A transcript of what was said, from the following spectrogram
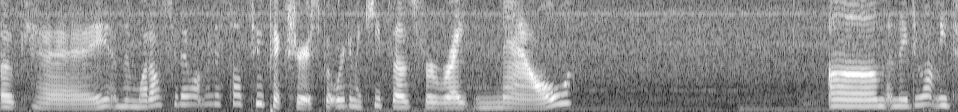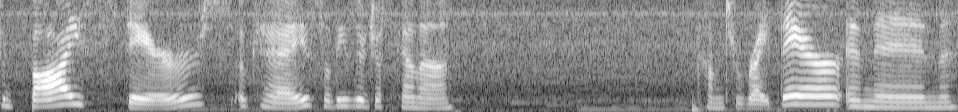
Okay, and then what else do they want me to sell? Two pictures, but we're going to keep those for right now. Um, and they do want me to buy stairs. Okay, so these are just gonna come to right there, and then...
